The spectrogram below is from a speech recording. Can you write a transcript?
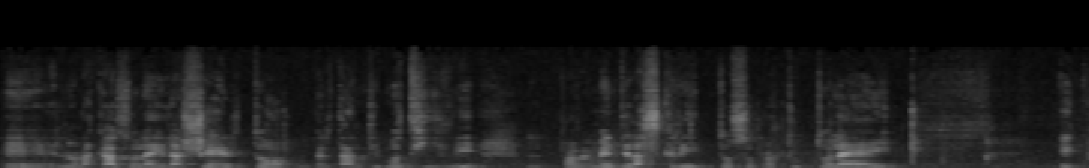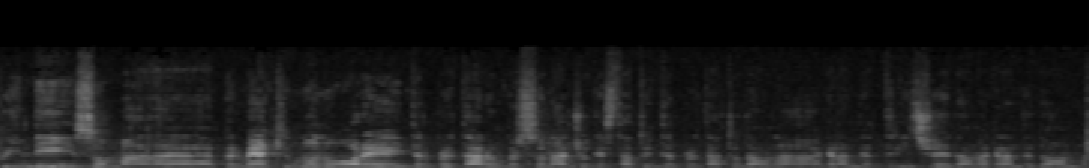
e non a caso lei l'ha scelto per tanti motivi, probabilmente l'ha scritto soprattutto lei e quindi insomma eh, per me è anche un onore interpretare un personaggio che è stato interpretato da una grande attrice, da una grande donna.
